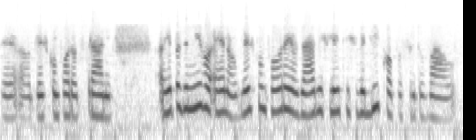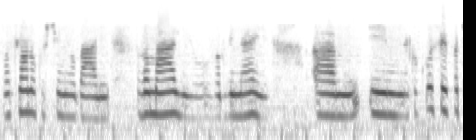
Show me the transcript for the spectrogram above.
se uh, blesk kompora odstrani. Uh, je pa zanimivo eno, blesk kompora je v zadnjih letih veliko posredoval v slonokoščini obali, v Maliju, v Gvineji. Um, in nekako se je pač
